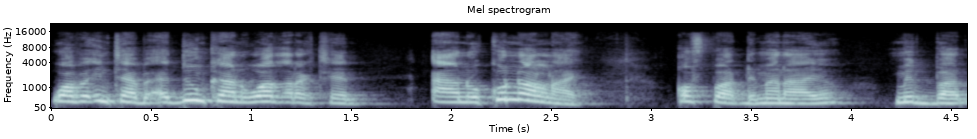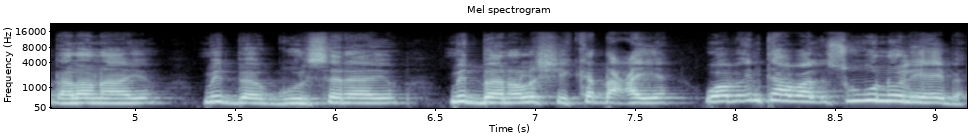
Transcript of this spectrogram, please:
Waaba intaaba adduunkan waad aragteen aanu ku noolnahay. Qof baa dhimanaayo mid baa dhalanaayo mid baa guursanaayo mid baa noloshii ka dhacaya waaba intaabaa isugu nool yahayba.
